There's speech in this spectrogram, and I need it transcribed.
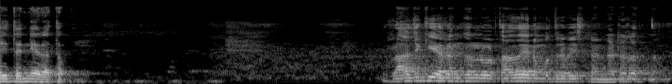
చైతన్య రథం. రాజకీయ రంగంలో తనదైన ముద్ర వేసిన నటరత్నం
